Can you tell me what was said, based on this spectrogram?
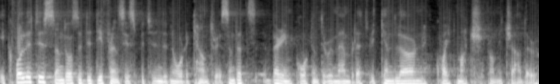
equalities and also the differences between the Nordic countries, and that's very important to remember that we can learn quite much from each other.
